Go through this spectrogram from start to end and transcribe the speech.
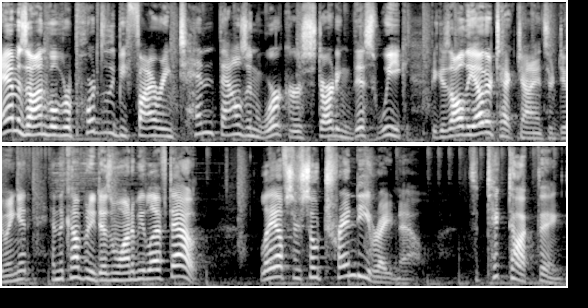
Amazon will reportedly be firing 10,000 workers starting this week because all the other tech giants are doing it and the company doesn't want to be left out. Layoffs are so trendy right now. It's a TikTok thing.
